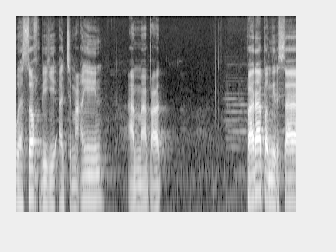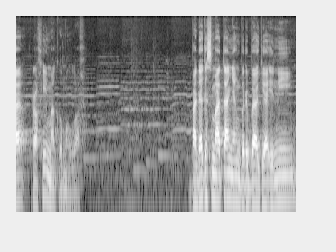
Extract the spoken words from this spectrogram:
wa sahbihi ajma'in. Amma ba'd. Para pemirsa rahimakumullah. Pada kesempatan yang berbahagia ini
